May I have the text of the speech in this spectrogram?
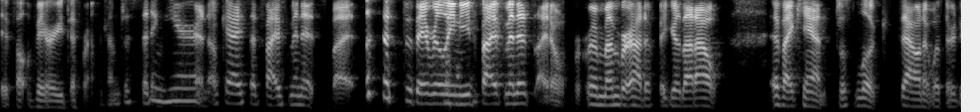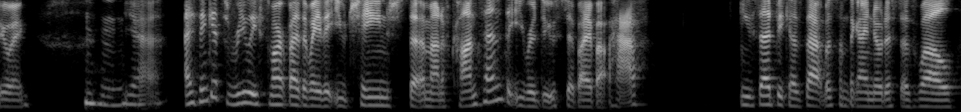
it, felt very different. Like I'm just sitting here and okay, I said five minutes, but do they really need five minutes? I don't remember how to figure that out if I can't just look down at what they're doing. Mm-hmm. Yeah. I think it's really smart, by the way, that you changed the amount of content, that you reduced it by about half. You said, because that was something I noticed as well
